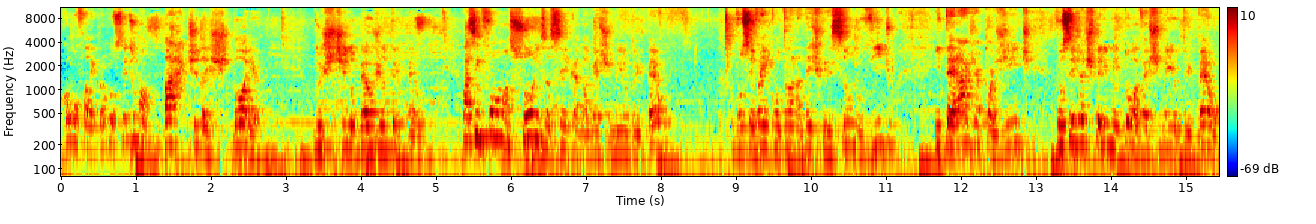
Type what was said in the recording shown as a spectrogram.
Como falei para vocês, uma parte da história do estilo Belgian Tripel. As informações acerca da Vestmeio Tripel você vai encontrar na descrição do vídeo. Interaja com a gente. Você já experimentou a Vestmeio Tripel?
